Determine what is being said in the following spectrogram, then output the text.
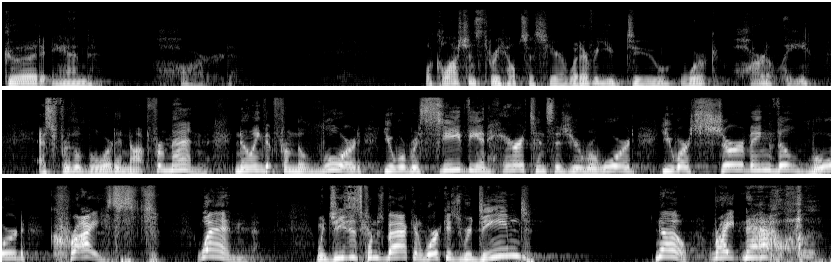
good and hard. Well, Colossians 3 helps us here. Whatever you do, work heartily as for the Lord and not for men, knowing that from the Lord you will receive the inheritance as your reward. You are serving the Lord Christ. When? When Jesus comes back and work is redeemed? No, right now.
